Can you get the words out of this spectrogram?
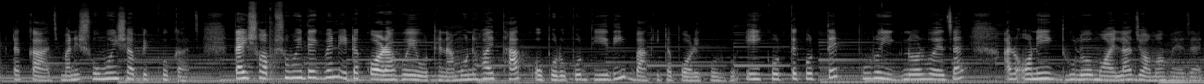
একটা কাজ মানে সময় সাপেক্ষ কাজ তাই সব সময় দেখবেন এটা করা হয়ে ওঠে না মনে হয় থাক, ওপর ওপর দিয়ে দিই, বাকিটা পরে করব। এই করতে করতে পুরো ইগনোর হয়ে যায়, আর অনেক ধুলো ময়লা জমা হয়ে যায়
